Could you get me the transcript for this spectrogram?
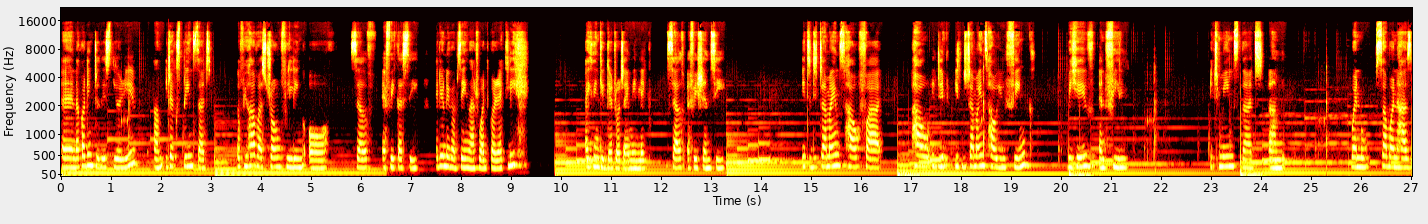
And according to this theory, um, it explains that if you have a strong feeling of self efficacy, I don't know if I'm saying that word correctly. I think you get what I mean, like self efficiency. It determines how far how it, de- it determines how you think, behave, and feel. It means that um, when someone has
